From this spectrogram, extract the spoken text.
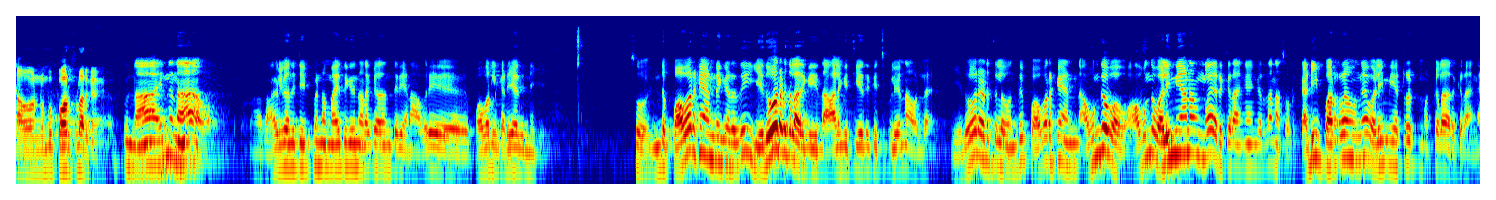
அவன் ரொம்ப பவர்ஃபுல்லா இருக்காங்க. நான் என்னன்னா ராகுல் காந்தி ட்வீட் பண்ண மயத்துக்கு நடக்காதுன்னு தெரியும். ஆனால் அவரே பவரில் கிடையாது இன்னைக்கு. ஸோ இந்த பவர் ஹேண்டுங்கிறது ஏதோ ஒரு இடத்துல அதுக்கு இந்த ஆளுங்கட்சி எதிர்கட்சி பிள்ளைலாம் வரல. ஏதோ ஒரு இடத்துல வந்து பவர் ஹேண்ட் அவங்க வ- அவங்க வலிமையானவங்களா இருக்கிறாங்கிறத நான் சொல்கிறேன் கடிப்படுறவங்க வலிமையற்ற மக்களாக இருக்கிறாங்க.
